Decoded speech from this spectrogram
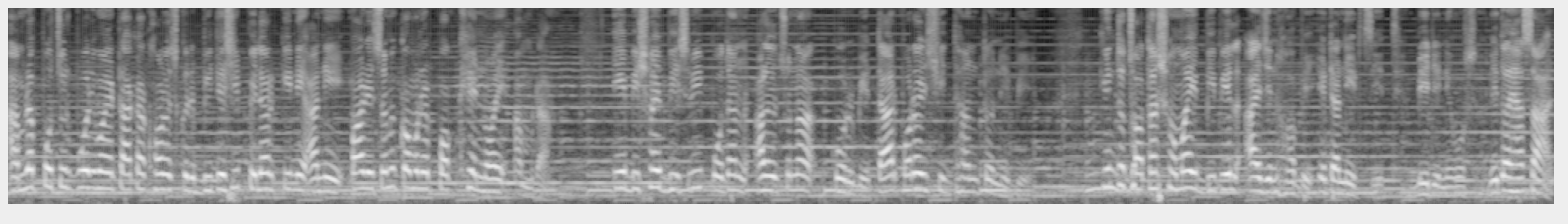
আমরা প্রচুর পরিমাণে টাকা খরচ করে বিদেশি প্লেয়ার কিনে আনি, পারিশ্রমিক কমানোর পক্ষে নয় আমরা। এ বিষয়ে বিসিবি প্রধান আলোচনা করবে, তারপরেই সিদ্ধান্ত নেবে। কিন্তু যথাসময়ে বিপিএল আয়োজন হবে, এটা নিশ্চিত। BD news, Hridoy Hasan.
